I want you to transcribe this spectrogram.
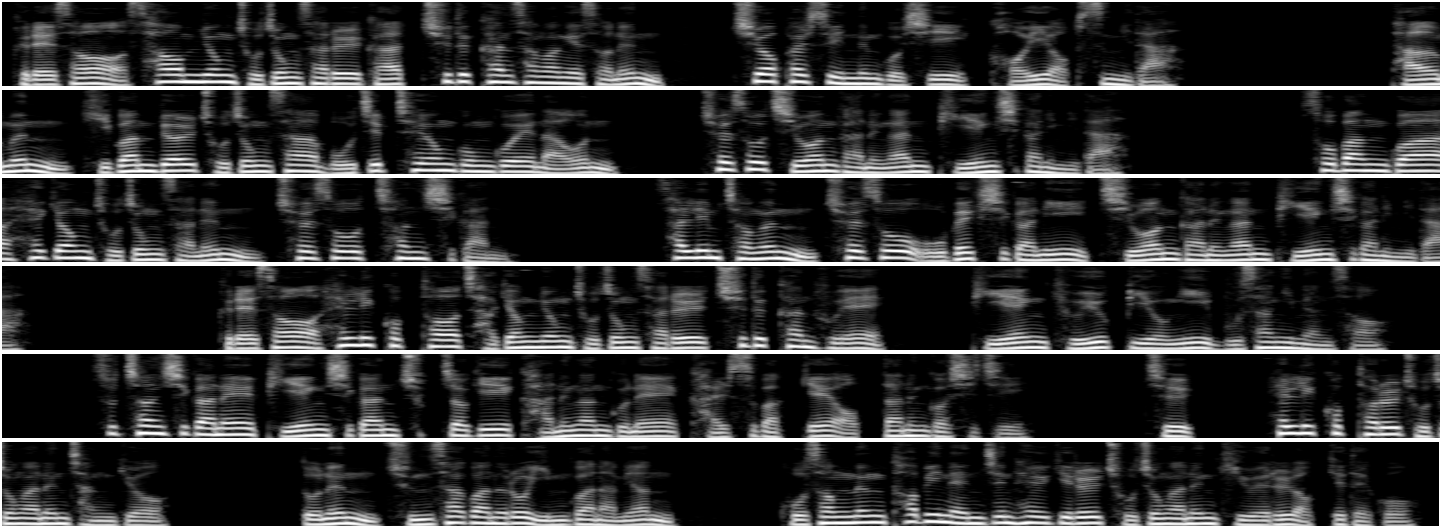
그래서 사업용 조종사를 갓 취득한 상황에서는 취업할 수 있는 곳이 거의 없습니다. 다음은 기관별 조종사 모집 채용 공고에 나온 최소 지원 가능한 비행시간입니다. 소방과 해경 조종사는 최소 1000시간, 산림청은 최소 500시간이 지원 가능한 비행시간입니다. 그래서 헬리콥터 자격용 조종사를 취득한 후에 비행 교육 비용이 무상이면서 수천 시간의 비행 시간 축적이 가능한 군에 갈 수밖에 없다는 것이지. 즉, 헬리콥터를 조종하는 장교 또는 준사관으로 임관하면 고성능 터빈 엔진 헬기를 조종하는 기회를 얻게 되고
